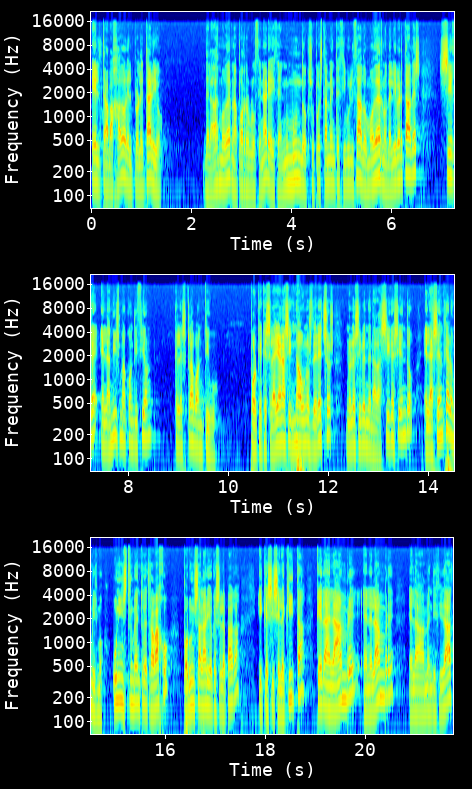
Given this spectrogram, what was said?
el trabajador, el proletario de la edad moderna, por revolucionaria, dice, en un mundo supuestamente civilizado, moderno, de libertades, sigue en la misma condición que el esclavo antiguo. porque que se le hayan asignado unos derechos no le sirven de nada. Sigue siendo, en la esencia, lo mismo, un instrumento de trabajo por un salario que se le paga y que si se le quita queda en la hambre, en el hambre, en la mendicidad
